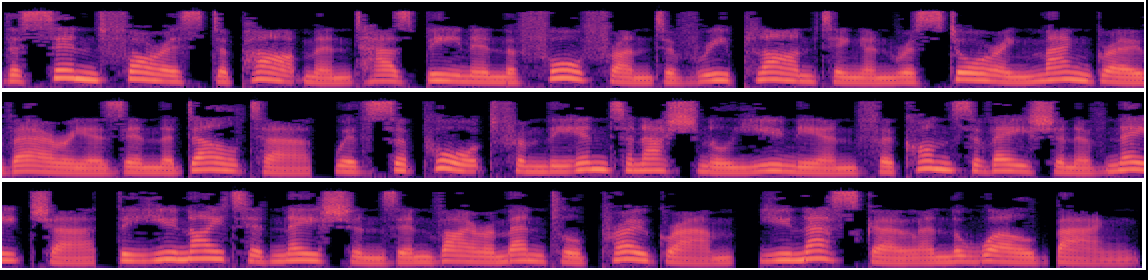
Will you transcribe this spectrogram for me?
the Sindh Forest Department has been in the forefront of replanting and restoring mangrove areas in the delta, with support from the International Union for Conservation of Nature, the United Nations Environmental Programme, UNESCO, and the World Bank.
